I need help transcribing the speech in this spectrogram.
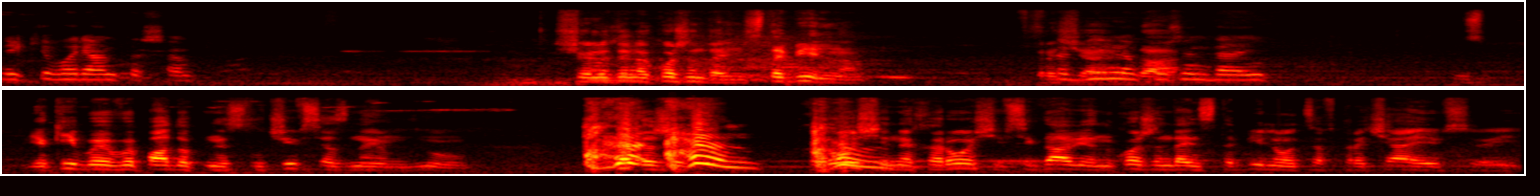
Які варіанти ще? Що людина кожен день стабільно втрачає. Стабільно да. кожен день. Який би випадок не случився з ним, ну навіть хороші, не хороші, завжди він кожен день стабільно це втрачає і все, і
